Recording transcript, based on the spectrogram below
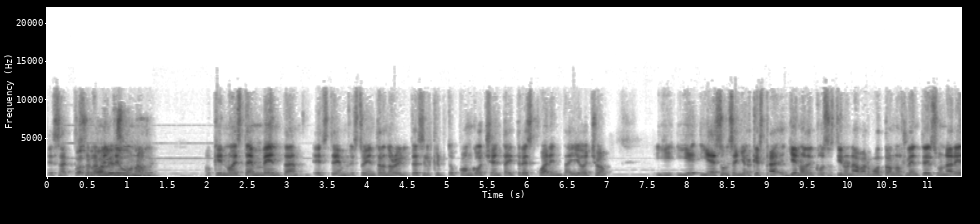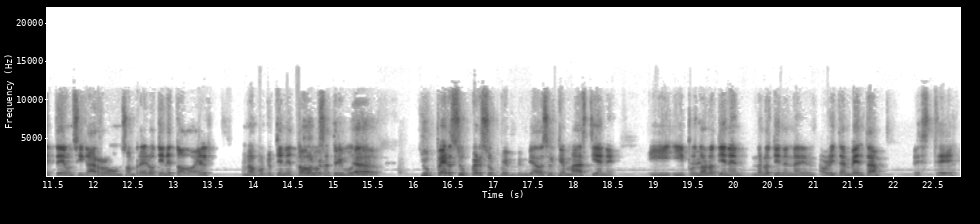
exacto, solamente uno. Ok, no está en venta. Este, estoy entrando ahorita, es el CryptoPongo 8348. Y, y, y, es un señor que está lleno de cosas. Tiene una barbota, unos lentes, un arete, un cigarro, un sombrero. Tiene todo él, ¿no? Porque tiene todos los atributos. Súper, súper, súper enviado. Es el que más tiene. Y, y pues no lo tienen, no lo tienen ahorita en venta. Este.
